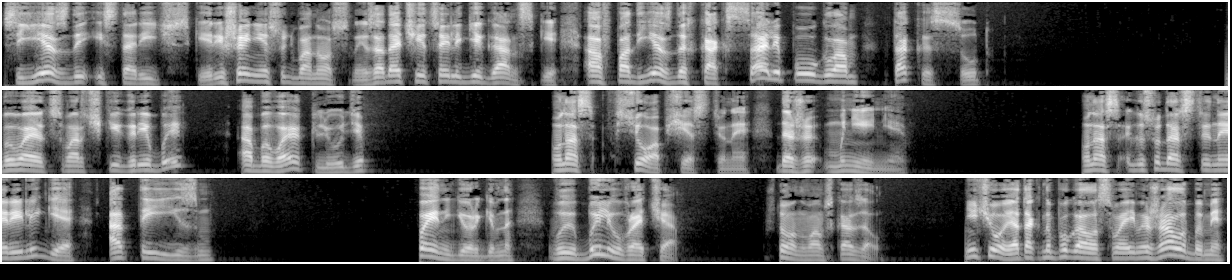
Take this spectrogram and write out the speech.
Съезды исторические, решения судьбоносные, задачи и цели гигантские, а в подъездах как ссали по углам, так и суд. Бывают сморчки-грибы, а бывают люди. У нас все общественное, даже мнение. У нас государственная религия — атеизм. Фаина Георгиевна, вы были у врача? Что он вам сказал? Ничего, я так напугала своими жалобами,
